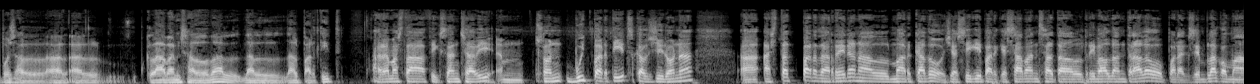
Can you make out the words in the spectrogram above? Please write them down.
pues el, el, el clar avançador del, del, del partit. Ara m'està fixant, Xavi, són vuit partits que el Girona eh, ha estat per darrere en el marcador, ja sigui perquè s'ha avançat el rival d'entrada o, per exemple, com a,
